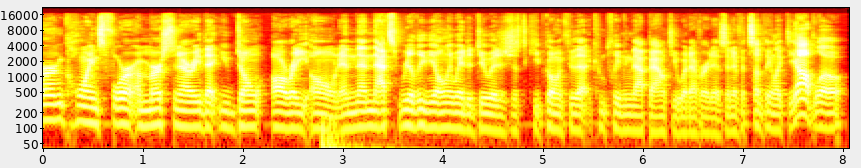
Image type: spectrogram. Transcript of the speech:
earn coins for a mercenary that you don't already own and then that's really the only way to do it is just to keep going through that completing that bounty whatever it is and if it's something like diablo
